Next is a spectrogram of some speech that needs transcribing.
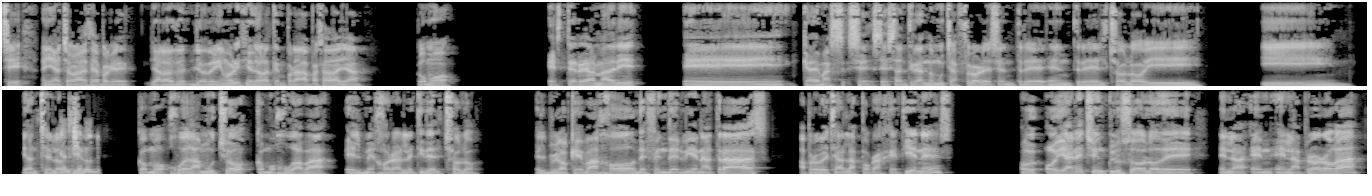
Sí, a mí me ha hecho gracia porque ya lo, lo venimos diciendo la temporada pasada ya, como este Real Madrid, eh, que además se, se están tirando muchas flores entre, entre el Cholo y, y, y Ancelotti, Ancelotti. cómo juega mucho como jugaba el mejor Atleti del Cholo. El bloque bajo, defender bien atrás, aprovechar las pocas que tienes. Hoy, hoy han hecho incluso lo de en la, en, en la prórroga,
